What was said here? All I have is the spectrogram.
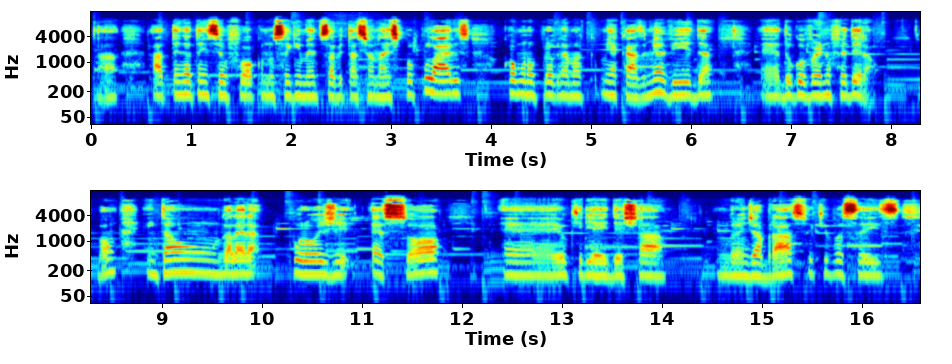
Tá? A tenda tem seu foco nos segmentos habitacionais populares, como no programa Minha Casa Minha Vida, é, do governo federal. Tá bom, então, galera, por hoje é só. É, eu queria aí deixar um grande abraço e que vocês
